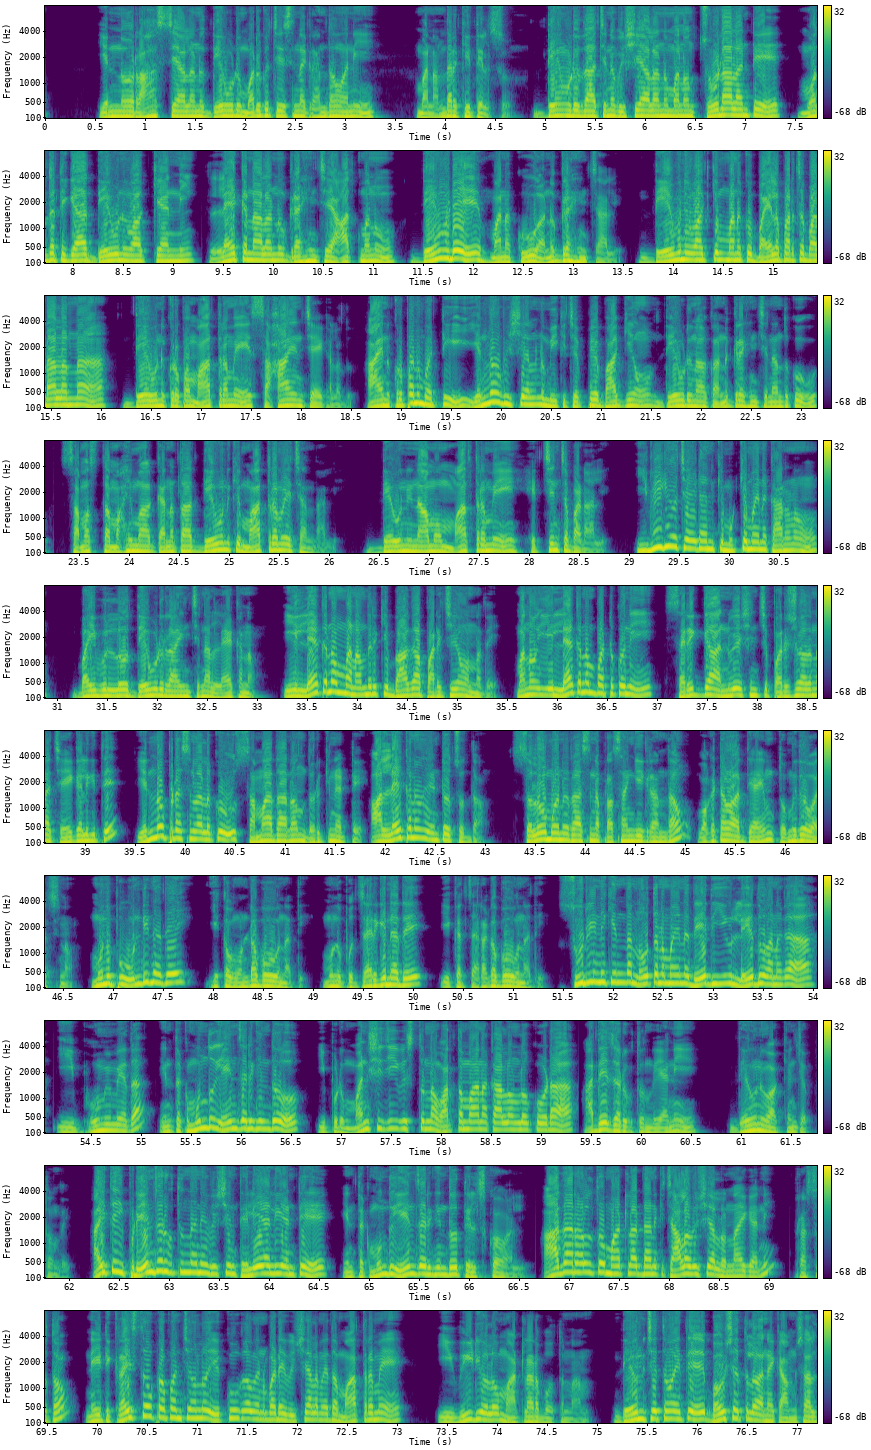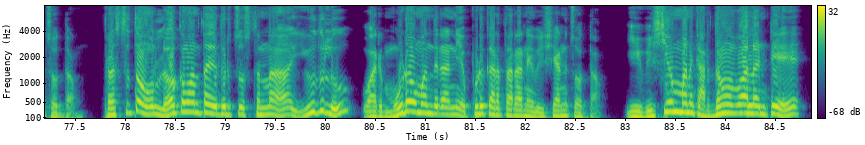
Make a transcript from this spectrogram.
ఎన్నో రహస్యాలను దేవుడు మరుగు చేసిన గ్రంథం అని మనందరికీ తెలుసు. దేవుడు దాచిన విషయాలను మనం చూడాలంటే మొదటిగా దేవుని వాక్యాన్ని లేఖనాలను గ్రహించే ఆత్మను దేవుడే మనకు అనుగ్రహించాలి. దేవుని వాక్యం మనకు బయలుపరచబడాలన్నా దేవుని కృప మాత్రమే సహాయం చేయగలదు. ఆయన కృపను బట్టి ఎన్నో విషయాలను మీకు చెప్పే భాగ్యం దేవుడు నాకు అనుగ్రహించినందుకు సమస్త మహిమ ఘనత దేవునికి మాత్రమే చెందాలి. దేవుని నామం మాత్రమే హెచ్చించబడాలి. ఈ వీడియో చేయడానికి ముఖ్యమైన కారణం బైబిల్లో దేవుడు రాయించిన లేఖనం. ఈ లేఖనం మనందరికీ బాగా పరిచయం ఉన్నది. మనం ఈ లేఖనం పట్టుకుని సరిగ్గా అన్వేషించి పరిశోధన చేయగలిగితే ఎన్నో ప్రశ్నలకు సమాధానం దొరికినట్టే. ఆ లేఖనం ఏంటో చూద్దాం. సొలోమోను రాసిన ప్రసంగి గ్రంథం ఒకటవ అధ్యాయం తొమ్మిదో వచనం. మునుపు ఉండినదే ఇక ఉండబోవునది. మునుపు జరిగినదే ఇక జరగబోవునది. సూర్యుని కింద నూతనమైనదేదియూ లేదు అనగా ఈ భూమి మీద ఇంతకు ముందు ఏం జరిగిందో ఇప్పుడు మనిషి జీవిస్తున్న వర్తమాన కాలంలో కూడా అదే జరుగుతుంది అని దేవుని వాక్యం చెప్తుంది. అయితే ఇప్పుడు ఏం జరుగుతుందనే విషయం తెలియాలి అంటే ఇంతకు ముందు ఏం జరిగిందో తెలుసుకోవాలి. ఆధారాలతో మాట్లాడడానికి చాలా విషయాలు ఉన్నాయి గాని ప్రస్తుతం నేటి క్రైస్తవ ప్రపంచంలో ఎక్కువగా వినబడే విషయాల మీద మాత్రమే ఈ వీడియోలో మాట్లాడబోతున్నాను. దేవుని చిత్తం అయితే భవిష్యత్తులో అనేక అంశాలు చూద్దాం. ప్రస్తుతం లోకమంతా ఎదురు చూస్తున్న యూదులు వారి మూడో మందిరాన్ని ఎప్పుడు కడతారనే విషయాన్ని చూద్దాం. ఈ విషయం మనకు అర్థం అవ్వాలంటే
